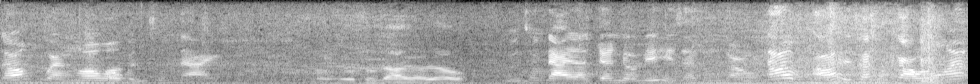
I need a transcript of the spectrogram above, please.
Đón hoàng hôn ở Vịnh Xuân Đài. Hiệu Phương Đài ở đâu Vịnh Xuân Đài là trên đường đi thị xã Sông Cầu. Nó ở thị xã Sông Cầu luôn á.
